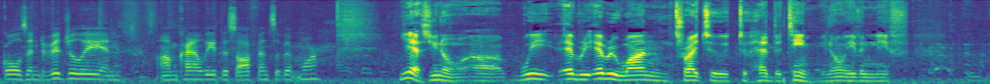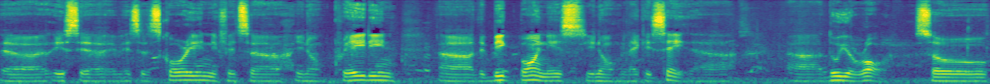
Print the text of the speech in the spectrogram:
goals individually and um, kind of lead this offense a bit more. Yes, you know, uh, we every everyone try to to head the team. You know, even if uh, it's uh, if it's scoring, if it's uh, you know creating. Uh, the big point is, you know, like I say, uh, uh, do your role. So,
